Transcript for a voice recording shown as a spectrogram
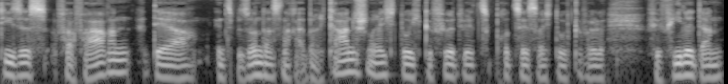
dieses Verfahren, der insbesondere nach amerikanischem Recht durchgeführt wird, Prozessrecht durchgeführt wird, für viele dann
